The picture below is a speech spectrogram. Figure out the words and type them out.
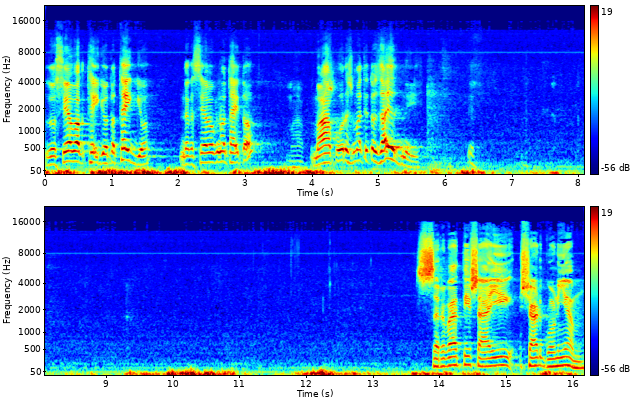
જો સેવક થઈ ગયો તો થઈ ગયો. સેવક ન થાય તો મહાપુરુષ. માંથી તો જાય જ નહીં. સર્વાતિશાયી ષડગુણ્યમ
